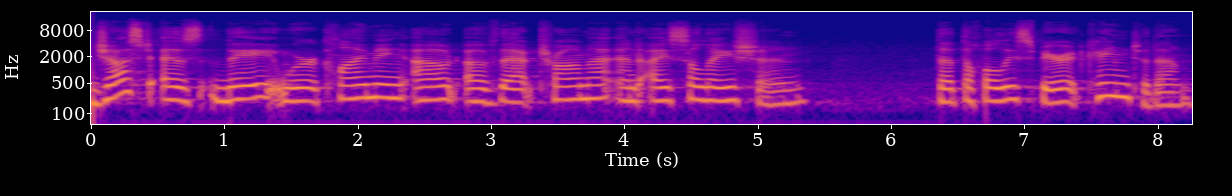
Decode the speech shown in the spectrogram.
just as they were climbing out of that trauma and isolation that the Holy Spirit came to them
